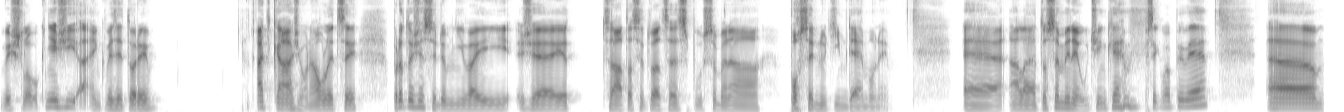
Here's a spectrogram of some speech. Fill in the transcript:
vyšlou kněží a inkvizitory, ať kážou na ulici, protože si domnívají, že je celá ta situace způsobená posednutím démony. Eh, ale to se mi neúčinkem, překvapivě. Uh,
